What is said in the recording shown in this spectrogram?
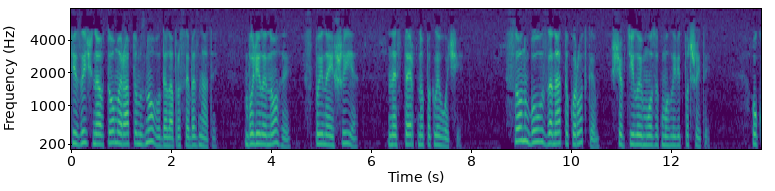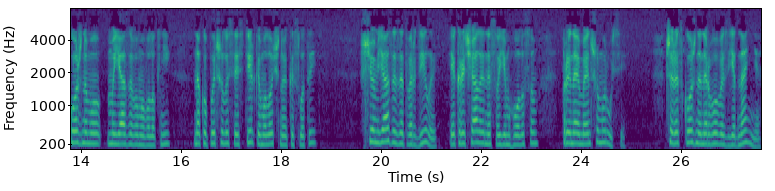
Фізична втома раптом знову дала про себе знати. Боліли ноги, спина і шия, нестерпно пекли очі. Сон був занадто коротким, щоб тіло й мозок могли відпочити. У кожному м'язовому волокні накопичилося стільки молочної кислоти, що м'язи затверділи і кричали не своїм голосом при найменшому русі. Через кожне нервове з'єднання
